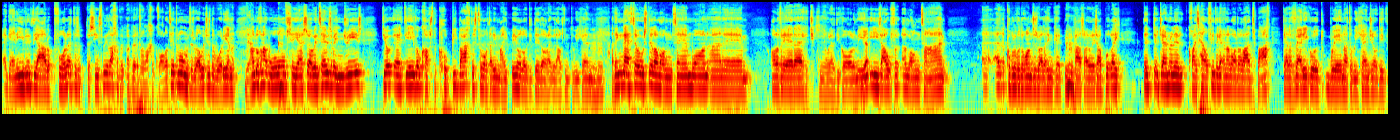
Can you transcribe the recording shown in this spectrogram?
again, even if they are up for it, there's a, there seems to be a, lack of, a bit of a lack of quality at the moment as well, which is the worry. And yeah. I'm looking at Wolves here, so in terms of injuries, Diego Costa could be back. There's talk that he might be, although he did all right without him the weekend. Mm -hmm. I think Neto's still a long-term one, and um, Oliveira, Chiquinho, whatever you call him, he, yeah. he's out for a long time. Uh, a couple of other ones as well, I think uh, Bukayo mm-hmm. is out, but like, they're, they're generally quite healthy. They're getting a lot of lads back. They had a very good win at the weekend. You know, they've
